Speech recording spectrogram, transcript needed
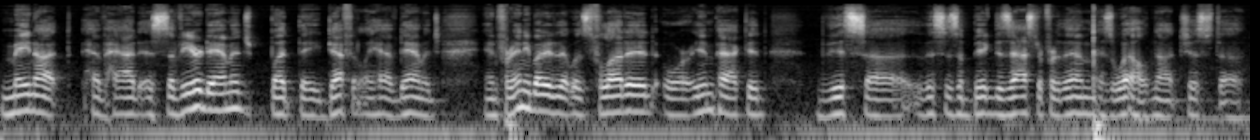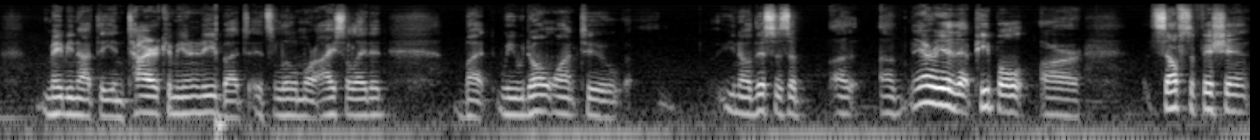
may not have had as severe damage, but they definitely have damage. And for anybody that was flooded or impacted, this uh, this is a big disaster for them as well. Not just uh, maybe not the entire community, but it's a little more isolated. But we don't want to, you know, this is a, an area that people are self-sufficient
